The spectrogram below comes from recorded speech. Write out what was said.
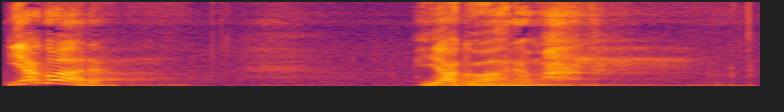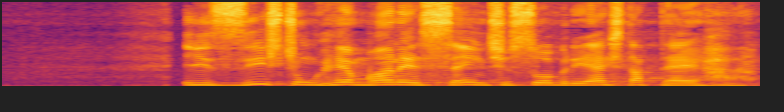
E agora? E agora, mano? Existe um remanescente sobre esta terra.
